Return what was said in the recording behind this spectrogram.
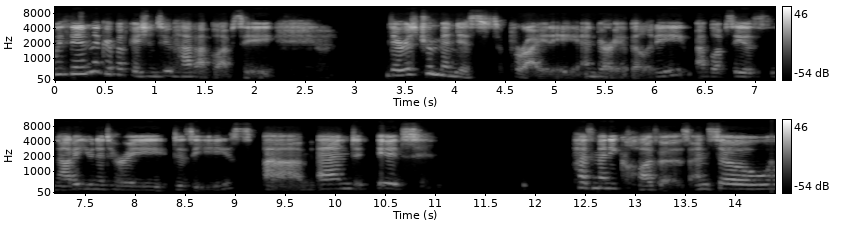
within the group of patients who have epilepsy, there is tremendous variety and variability. Epilepsy is not a unitary disease, um, and it has many causes. And so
